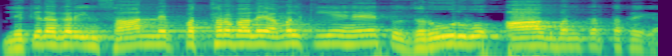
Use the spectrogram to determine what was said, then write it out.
لیکن اگر انسان نے پتھر والے عمل کیے ہیں تو ضرور وہ آگ بن کر تپے گا۔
